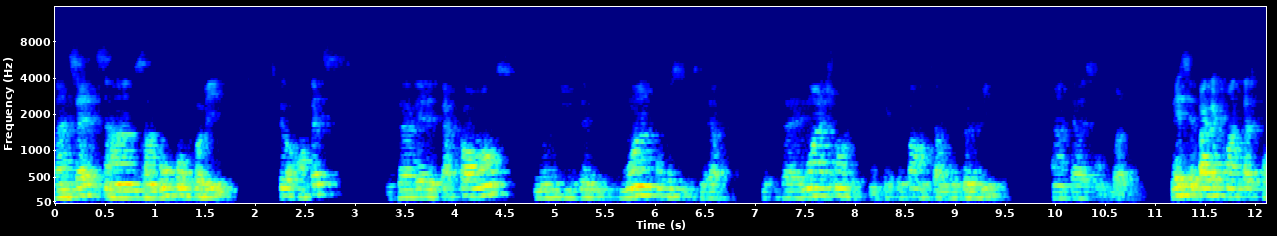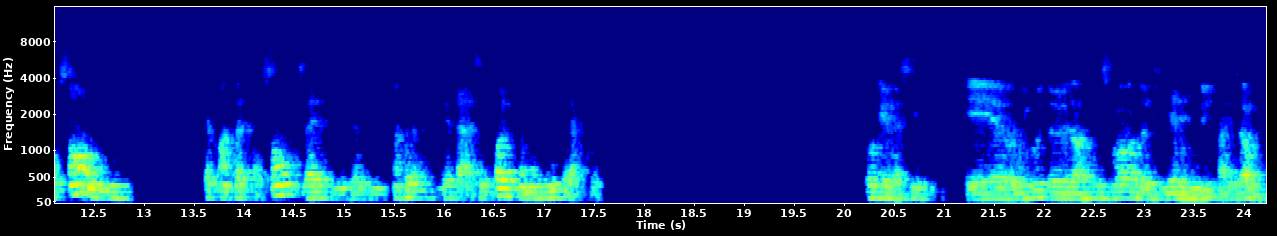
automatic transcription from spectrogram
27, c'est un, bon compromis, parce qu'en en fait, vous avez les performances, mais vous utilisez moins de combustible, c'est-à-dire vous avez moins à changer. Donc, quelque part, en termes d'économie, c'est intéressant. Voilà. Mais ce n'est pas 93% ou 93%, vous êtes, vous êtes, un peu, vous êtes assez proche de mon militaire. Ok, merci. Et euh, au niveau de l'enrichissement de filière par exemple,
